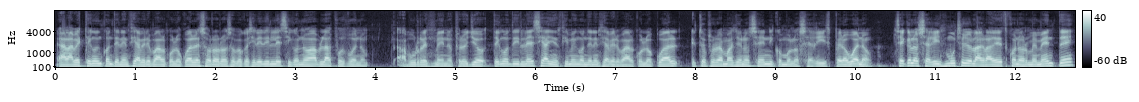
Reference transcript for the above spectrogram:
a la vez tengo incontinencia verbal, con lo cual es horroroso, porque si eres disléxico no hablas, pues bueno, aburres menos, pero yo tengo dislexia y encima incontinencia verbal, con lo cual estos programas yo no sé ni cómo los seguís, pero bueno, sé que los seguís mucho, yo lo agradezco enormemente,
